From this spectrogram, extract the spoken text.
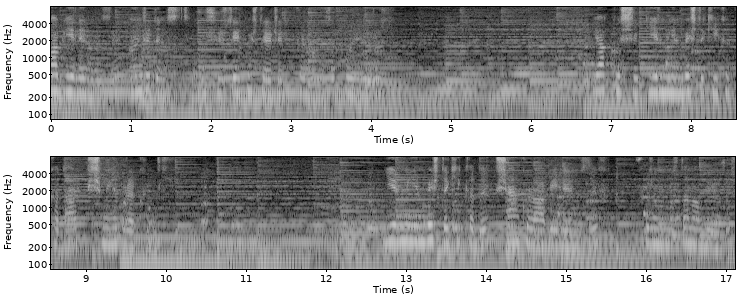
Kurabiyelerimizi önceden ısıtılmış 170 derecelik fırınımıza koyuyoruz. Yaklaşık 20-25 dakika kadar pişmeye bırakıyoruz. 20-25 dakikadır pişen kurabiyelerimizi fırınımızdan alıyoruz.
